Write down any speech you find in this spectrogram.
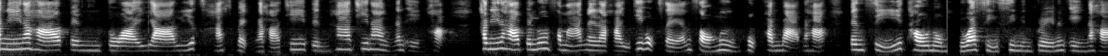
คันนี้นะคะเป็นตัวยา r i s Hatchback นะคะที่เป็น 5 ที่นั่งนั่นเองค่ะ คันนี้นะคะเป็นรุ่นสมาร์ทในราคาอยู่ที่ 626,000 บาทนะคะ เป็นสีเทานม หรือว่าสีซีเมนต์เกรย์นั่นเองนะคะ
